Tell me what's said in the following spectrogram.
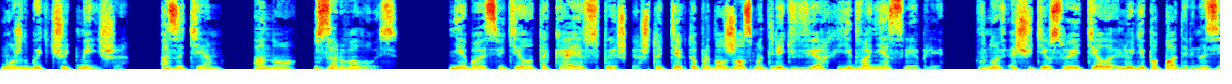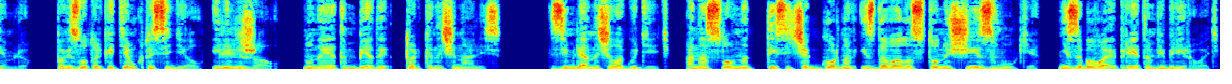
может быть, чуть меньше, а затем оно взорвалось. Небо осветила такая вспышка, что те, кто продолжал смотреть вверх, едва не ослепли. Вновь ощутив свое тело, люди попадали на землю. Повезло только тем, кто сидел или лежал. Но на этом беды только начинались. Земля начала гудеть. Она словно тысяча горнов издавала стонущие звуки, не забывая при этом вибрировать.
